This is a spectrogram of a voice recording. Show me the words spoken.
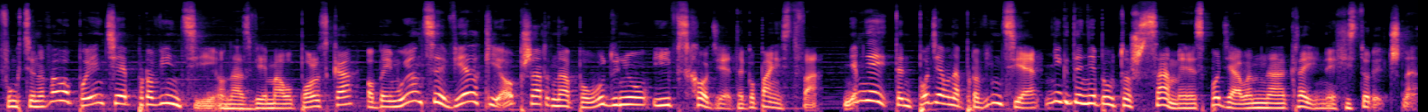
funkcjonowało pojęcie prowincji o nazwie Małopolska, obejmujący wielki obszar na południu i wschodzie tego państwa, Niemniej ten podział na prowincje nigdy nie był tożsamy z podziałem na krainy historyczne.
